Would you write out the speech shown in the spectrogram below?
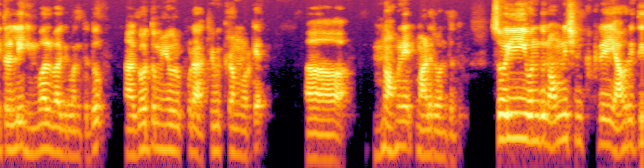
ಇದರಲ್ಲಿ ಇನ್ವಾಲ್ವ್ ಆಗಿರುವಂತದ್ದು ಗೌತಮಿಯವರು ಕೂಡ ತ್ರಿವಿಕ್ರಮ್ ಅವ್ರಿಗೆ ನಾಮಿನೇಟ್ ಮಾಡಿರುವಂತದ್ದು ಸೊ ಈ ಒಂದು ನಾಮಿನೇಷನ್ ಪ್ರಕ್ರಿಯೆ ಯಾವ ರೀತಿ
